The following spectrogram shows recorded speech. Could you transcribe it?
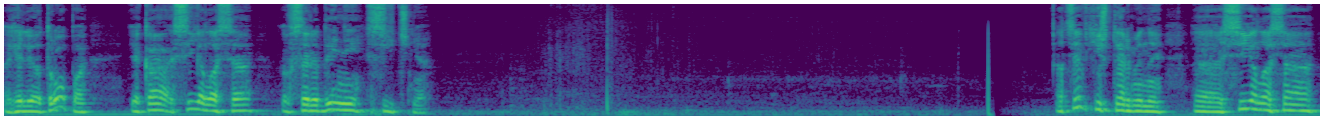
геліотропа, яка сіялася в середині січня. А це в ті ж терміни е, сіялася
